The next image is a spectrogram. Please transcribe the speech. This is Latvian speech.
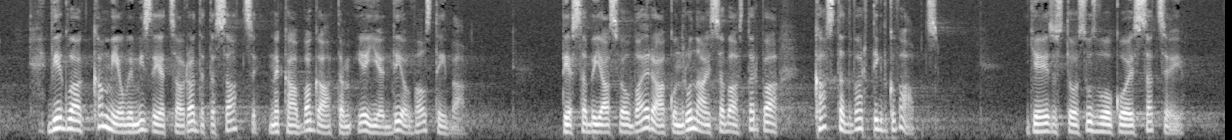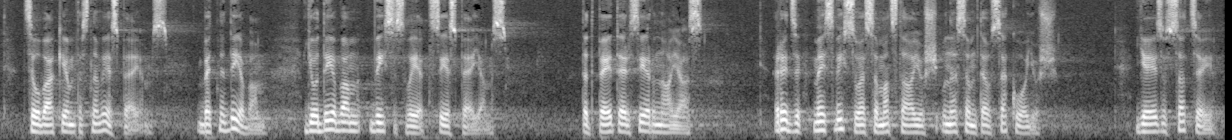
Vieglāk kamielim iziet caur radatas aci, nekā bagātam ieiet Dieva valstībā. Tie sabijās vēl vairāk un runāja savā starpā, kas tad var tikt glābts. Jēzus tos uzlūkojas sacīja: Cilvēkiem tas nav iespējams, bet ne dievam, jo dievam visas lietas iespējamas. Tad Pēters ierunājās: Redzi, mēs visu esam atstājuši un esam tev sekojuši. Jēzus sacīja:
